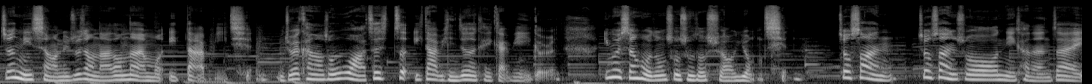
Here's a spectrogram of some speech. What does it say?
就是你想女主角拿到那么一大笔钱，你就会看到说，哇，这这一大笔钱真的可以改变一个人，因为生活中处处都需要用钱。就算就算说你可能在，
